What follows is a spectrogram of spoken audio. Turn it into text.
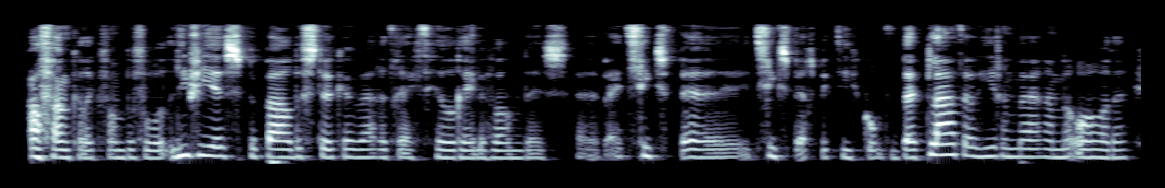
afhankelijk van bijvoorbeeld Livius, bepaalde stukken waar het recht heel relevant is. Uh, bij het Grieks, het Grieks perspectief komt het bij Plato hier en daar aan de orde.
